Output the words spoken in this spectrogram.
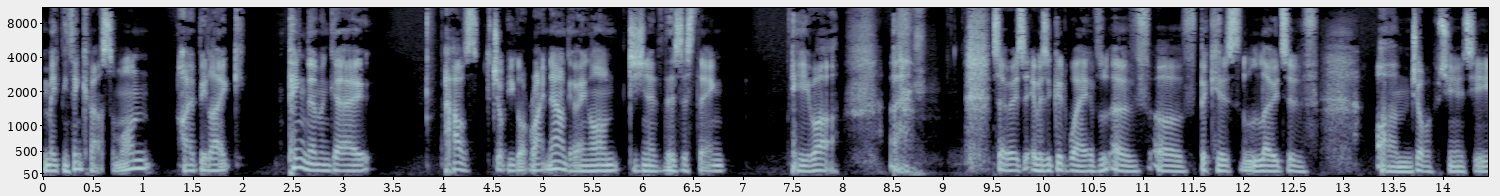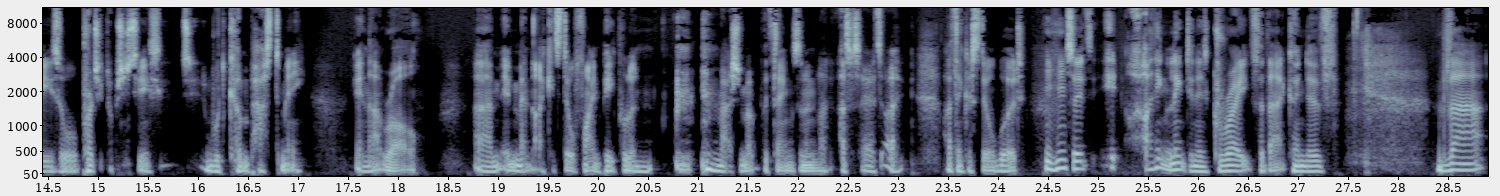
made me think about someone, I'd be like, ping them and go, "How's the job you got right now going on? Did you know there's this thing? Here you are." Um, so it was, it was a good way of of of because loads of um, job opportunities or project opportunities would come past me in that role. Um, it meant that I could still find people and match them up with things. And like, as I say, I, I think I still would. So it's, it, I think LinkedIn is great for that kind of, that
